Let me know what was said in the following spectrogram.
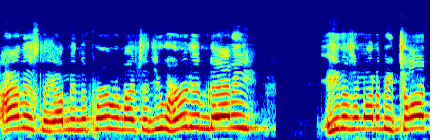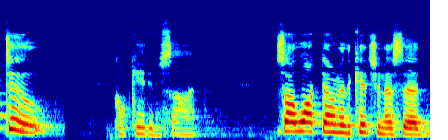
honestly, I'm in the prayer room. I said, You heard him, Daddy? He doesn't want to be talked to. Go get him, son. So I walked down to the kitchen. I said,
